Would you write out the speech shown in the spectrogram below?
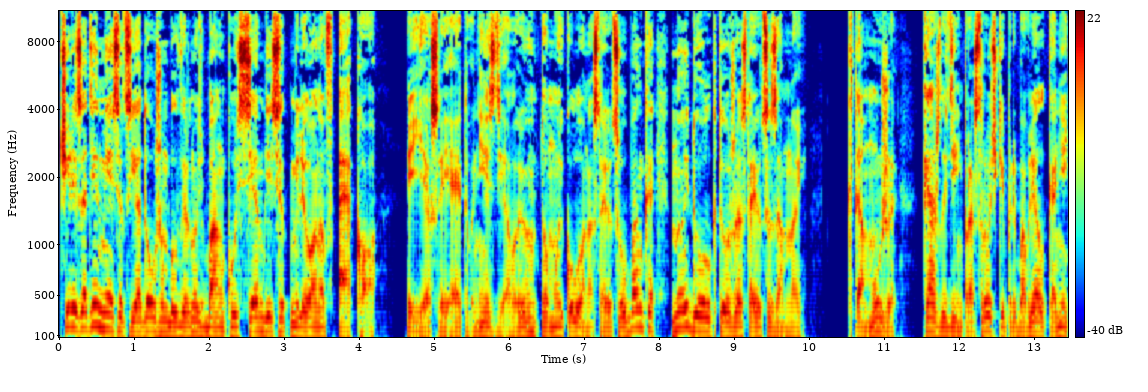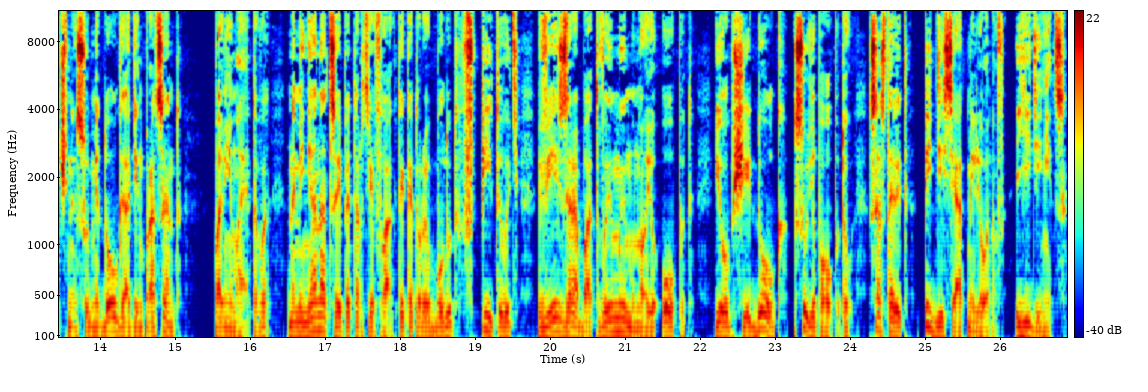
Через один месяц я должен был вернуть банку 70 миллионов эко. И если я этого не сделаю, то мой кулон остается у банка, но и долг тоже остается за мной. К тому же, каждый день просрочки прибавлял конечной сумме долга 1%. Помимо этого, на меня нацепят артефакты, которые будут впитывать весь зарабатываемый мною опыт, и общий долг, судя по опыту, составит 50 миллионов единиц.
